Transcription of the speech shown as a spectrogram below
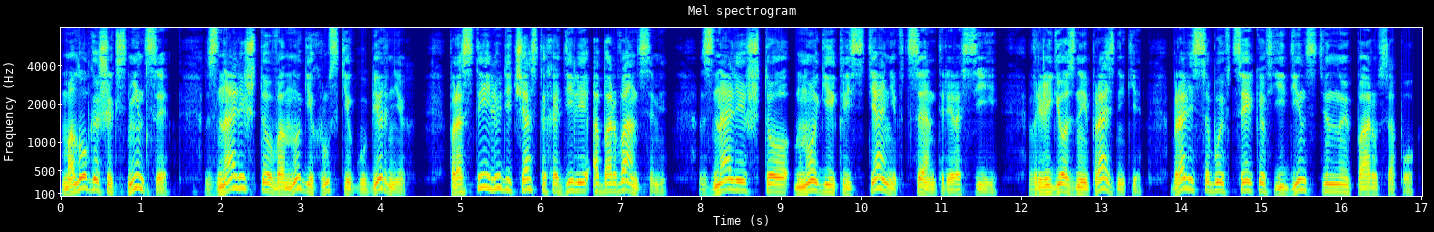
Малого-шекснинцы знали, что во многих русских губерниях простые люди часто ходили оборванцами, знали, что многие крестьяне в центре России в религиозные праздники брали с собой в церковь единственную пару сапог.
